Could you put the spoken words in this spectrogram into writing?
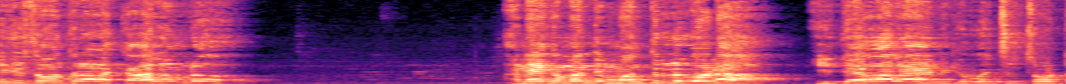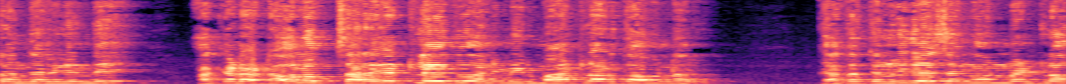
ఐదు సంవత్సరాల కాలంలో అనేక మంది మంత్రులు కూడా ఈ దేవాలయానికి వచ్చి చూడటం జరిగింది. అక్కడ డెవలప్ జరగట్లేదు అని మీరు మాట్లాడుతూ ఉన్నారు. గత తెలుగుదేశం గవర్నమెంట్లో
